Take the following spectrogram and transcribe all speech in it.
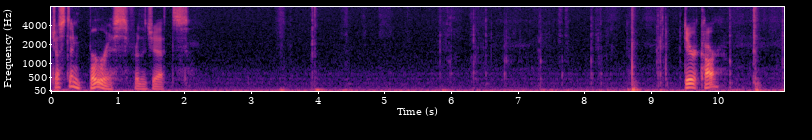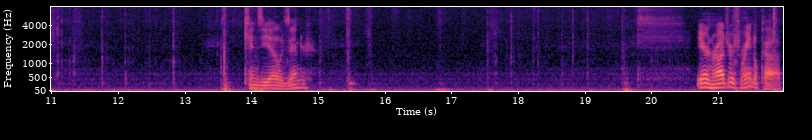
Juston Burris for the Jets. Derek Carr. Kenzie Alexander. Aaron Rodgers, Randall Cobb.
